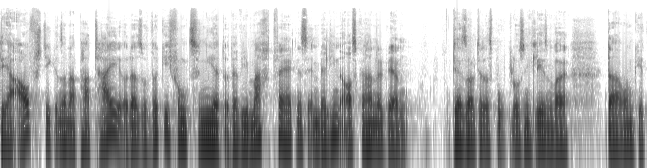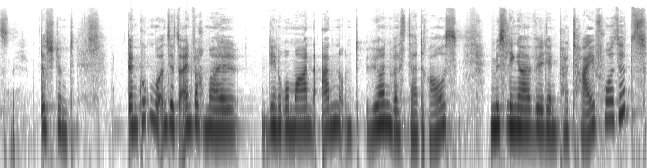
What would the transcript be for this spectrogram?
der Aufstieg in so einer Partei oder so wirklich funktioniert oder wie Machtverhältnisse in Berlin ausgehandelt werden, der sollte das Buch bloß nicht lesen, weil darum geht's nicht. Das stimmt. Dann gucken wir uns jetzt einfach mal den Roman an und hören was da draus. Misslinger will den Parteivorsitz.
